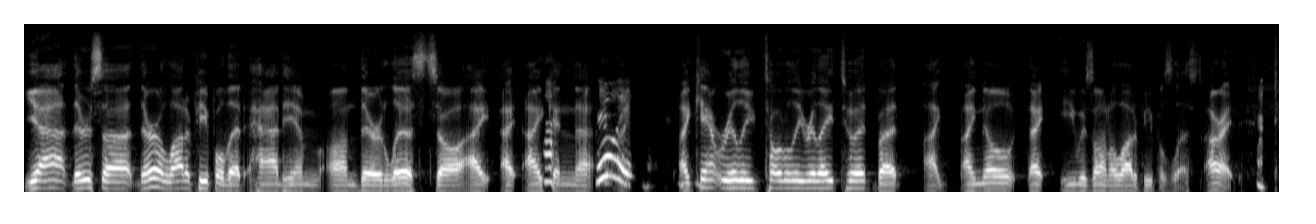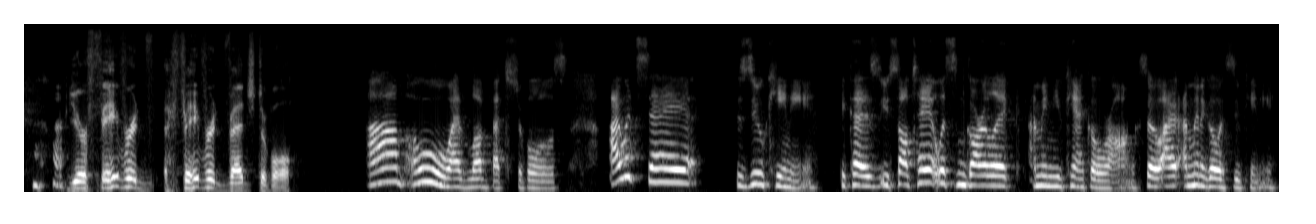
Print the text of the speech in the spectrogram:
Yeah, there's uh there are a lot of people that had him on their list, so I I, I can uh, Really? I can't really totally relate to it, but I I know that he was on a lot of people's list. All right, your favorite favorite vegetable? Um. Oh, I love vegetables. I would say zucchini because you saute it with some garlic. I mean, you can't go wrong. So I, I'm going to go with zucchini.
